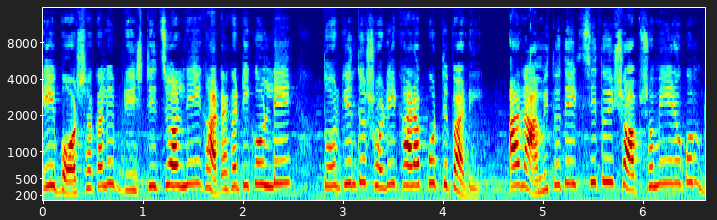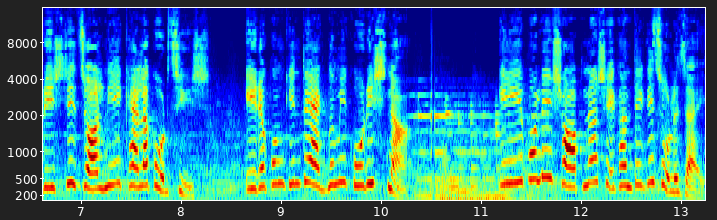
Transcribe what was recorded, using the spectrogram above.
এই বর্ষাকালে বৃষ্টির জল নিয়ে ঘাটাঘাটি করলে তোর কিন্তু শরীর খারাপ করতে পারে। আর আমি তো দেখছি তুই সবসময় এরকম বৃষ্টির জল নিয়ে খেলা করছিস। এরকম কিন্তু একদমই করিস না। এই বলে স্বপ্না সেখান থেকে চলে যায়।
